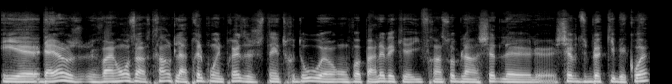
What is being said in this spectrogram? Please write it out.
Et euh, d'ailleurs, vers 11h30, là, après le point de presse de Justin Trudeau, euh, on va parler avec euh, Yves-François Blanchette, le, chef du Bloc québécois.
